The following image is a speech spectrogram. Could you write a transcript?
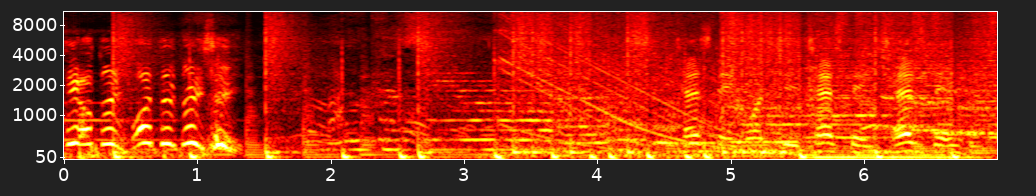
CO3, one, two, three, C. Testing, one, two, testing, testing.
